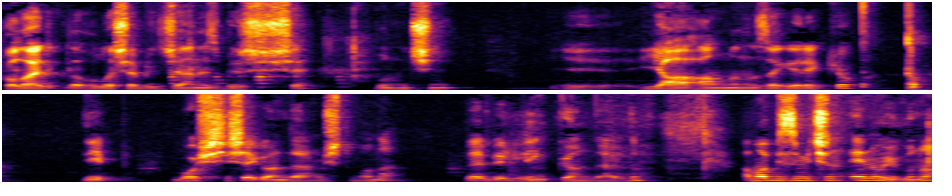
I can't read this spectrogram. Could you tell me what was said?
kolaylıkla ulaşabileceğiniz bir şişe. Bunun için yağ almanıza gerek yok deyip boş şişe göndermiştim ona ve bir link gönderdim. Ama bizim için en uygunu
